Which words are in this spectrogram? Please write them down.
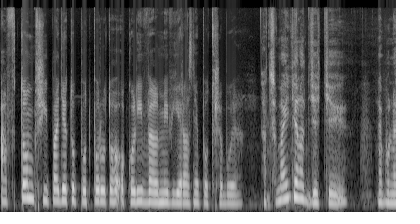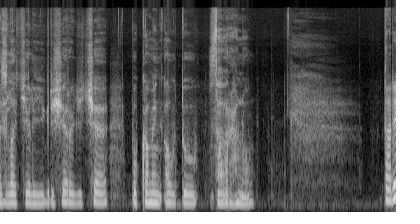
a v tom případě tu podporu toho okolí velmi výrazně potřebuje. A co mají dělat děti nebo nezletilí, když je rodiče po coming outu zavrhnou? Tady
